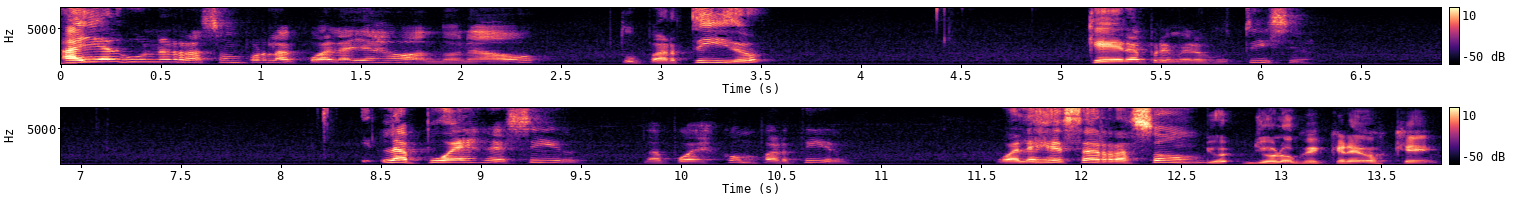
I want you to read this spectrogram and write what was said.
¿Hay alguna razón por la cual hayas abandonado tu partido, que era Primero Justicia? La puedes decir, la puedes compartir. ¿Cuál es esa razón? Yo, yo lo que creo es que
